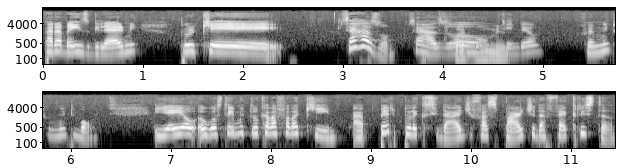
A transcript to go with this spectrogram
Parabéns, Guilherme, porque você arrasou, você arrasou, Foi bom mesmo. entendeu? Foi muito, muito bom. E aí eu, eu gostei muito do que ela fala aqui. A perplexidade faz parte da fé cristã.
